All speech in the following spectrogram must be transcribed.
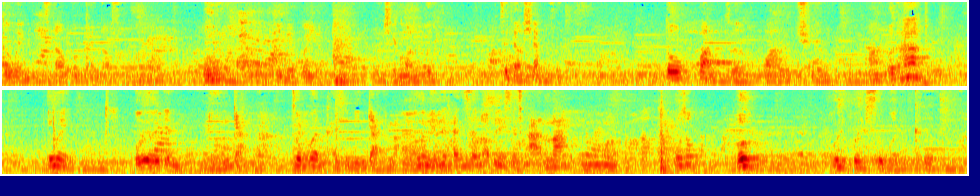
各位，你知道我看到什么？哦，听着会有。有些逛对，这条巷子都放着花圈啊！我说啊，因为我有一点敏感嘛，做顾问开始敏感了嘛。我说你在谈生老病死缠吗？我说哦，会不会是我的客户啊？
